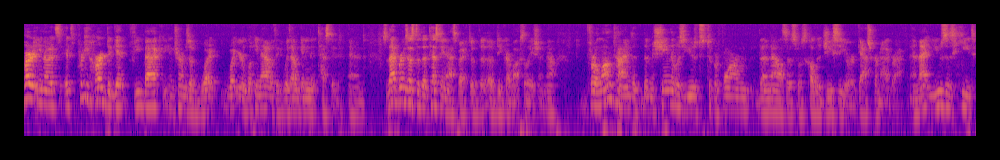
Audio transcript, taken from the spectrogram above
part of, you know, it's it's pretty hard to get feedback in terms of what what you're looking at with it, without getting it tested. And so that brings us to the testing aspect of the of decarboxylation. Now, for a long time, the, the machine that was used to perform the analysis was called a GC or a gas chromatograph, and that uses heat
